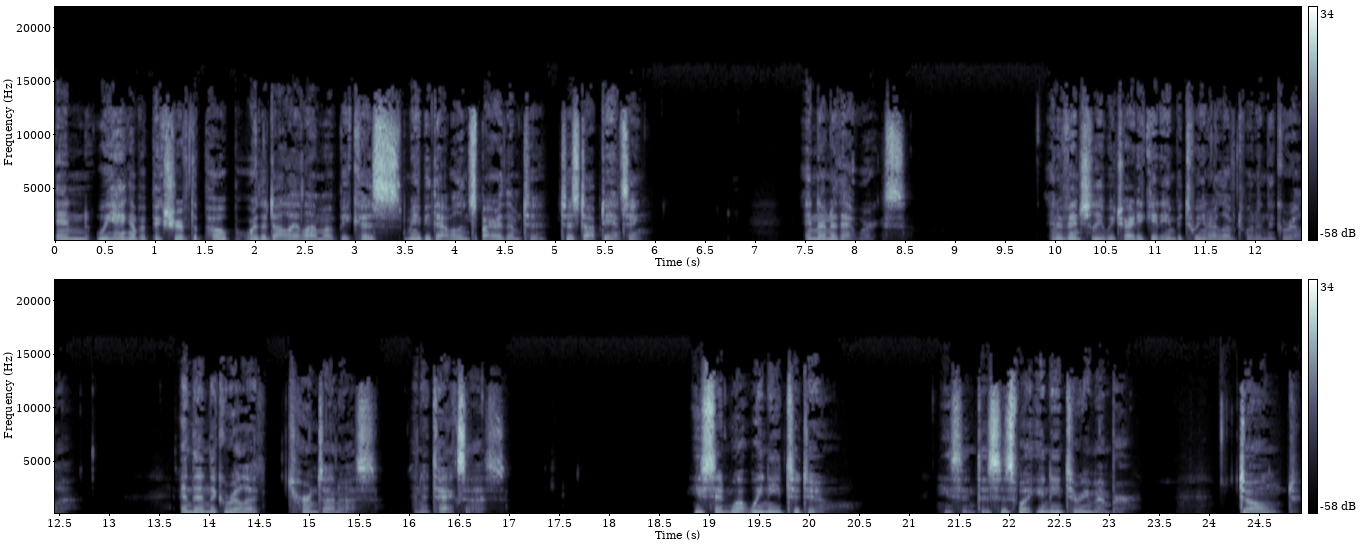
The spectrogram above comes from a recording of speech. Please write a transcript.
and we hang up a picture of the Pope or the Dalai Lama because maybe that will inspire them to, to stop dancing. And none of that works. And eventually we try to get in between our loved one and the gorilla. And then the gorilla turns on us and attacks us. He said, What we need to do he said, This is what you need to remember. Don't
